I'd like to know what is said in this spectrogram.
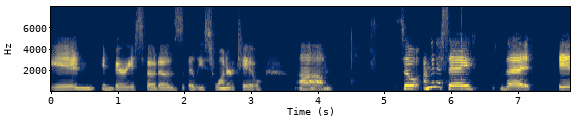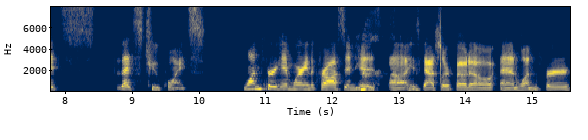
in in various photos, at least one or two. Um, so I'm gonna say that it's that's two points. One for him wearing the cross in his uh, his bachelor photo, and one for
